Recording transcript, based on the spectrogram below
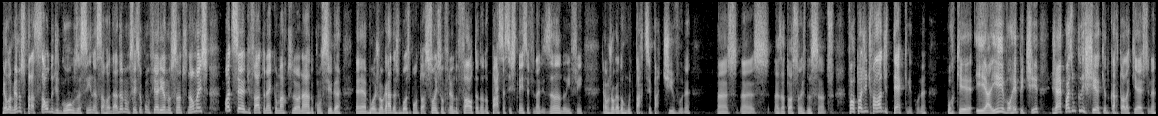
pelo menos para saldo de gols assim nessa rodada, eu não sei se eu confiaria no Santos, não, mas pode ser de fato, né, que o Marcos Leonardo consiga é, boas jogadas, boas pontuações, sofrendo falta, dando passe, assistência, finalizando, enfim, é um jogador muito participativo, né, nas, nas, nas atuações do Santos. Faltou a gente falar de técnico, né, porque, e aí, vou repetir, já é quase um clichê aqui do Cartola Cast, né,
